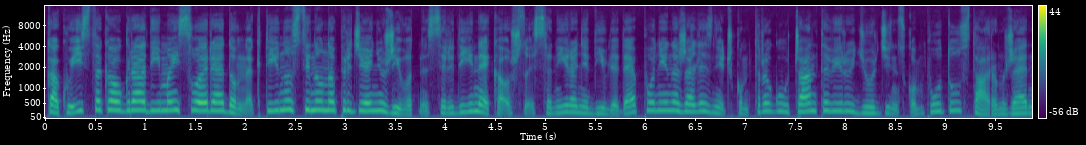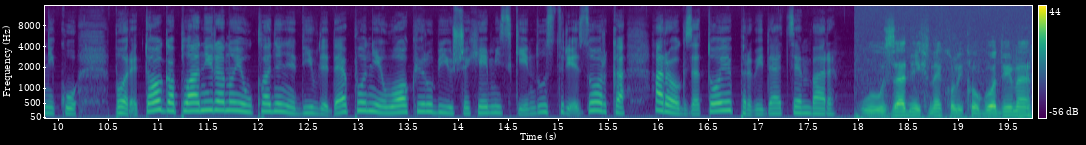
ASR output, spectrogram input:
Kako istakao, grad ima i svoje redovne aktivnosti na unapređenju životne sredine, kao što je saniranje divlje deponije na Željezničkom trgu u Čantaviru i Đurđinskom putu u Starom Žedniku. Pored toga, planirano je uklanjanje divlje deponije u u okviru bivše hemijske industrije Zorka, a rok za to je 1. decembar. U zadnjih nekoliko godina e,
